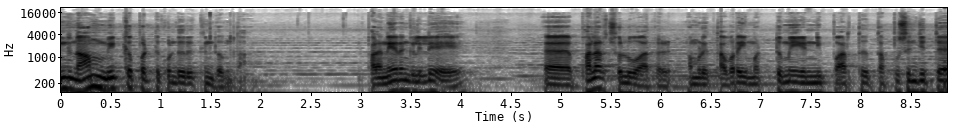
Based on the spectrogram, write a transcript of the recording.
இன்று நாம் மீட்கப்பட்டு கொண்டிருக்கின்றோம் தான் பல நேரங்களிலே பலர் சொல்லுவார்கள் நம்முடைய தவறை மட்டுமே எண்ணி பார்த்து தப்பு செஞ்சுட்டு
